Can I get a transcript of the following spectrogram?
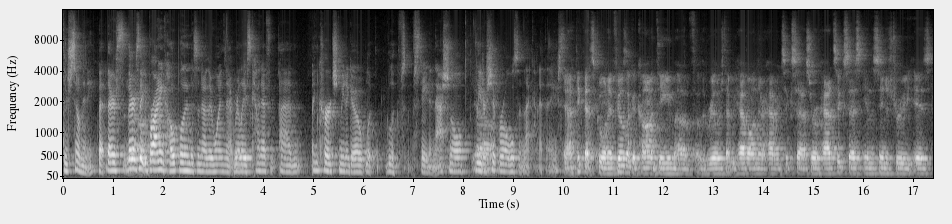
there's so many, but there's there's yeah. Brian Copeland is another one that really has kind of um, encouraged me to go look look state and national yeah. leadership roles and that kind of thing. So. Yeah, I think that's cool, and it feels like a common theme of, of the realtors that we have on there having success or have had success in this industry is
